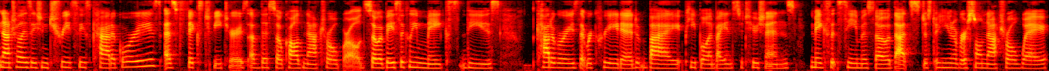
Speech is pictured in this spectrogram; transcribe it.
Naturalization treats these categories as fixed features of the so called natural world. So it basically makes these categories that were created by people and by institutions makes it seem as though that's just a universal natural way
